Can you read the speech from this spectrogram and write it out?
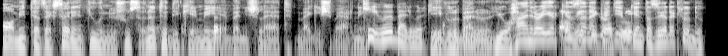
amit ezek szerint június 25-én mélyebben is lehet megismerni. Kívülbelül? Kívülbelül. Jó, hányra érkezzenek egyébként az érdeklődők?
